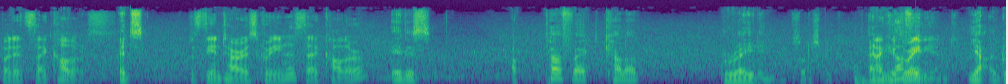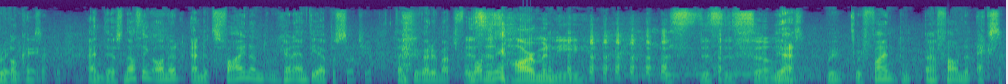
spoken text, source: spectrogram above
but it's like colors. It's Just the entire screen is that color. it is a perfect color grading, so to speak. And like a gradient. Yeah, a gradient, Okay. exactly. And there's nothing on it, and it's fine, and we can end the episode here. Thank you very much for This watching. is harmony. This is um, yes, we, we find an, uh, found an exit.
